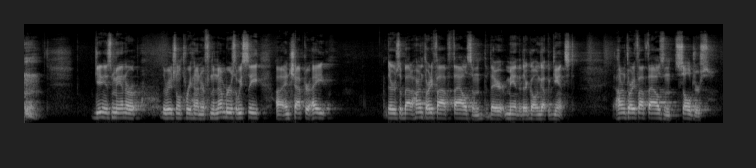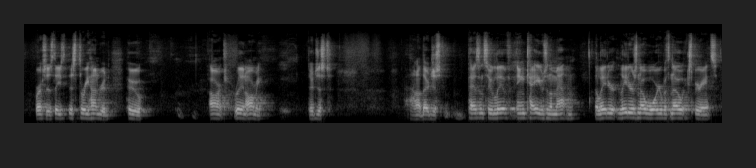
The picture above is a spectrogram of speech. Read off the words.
Gideon's men are the original 300. From the numbers that we see uh, in chapter 8, there's about 135,000 that men that they're going up against. 135,000 soldiers versus these this 300 who aren't really an army. They're just I don't know, they're just peasants who live in caves in the mountain. The leader, leader is no warrior with no experience.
